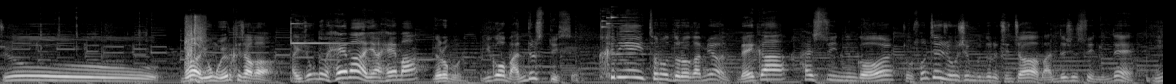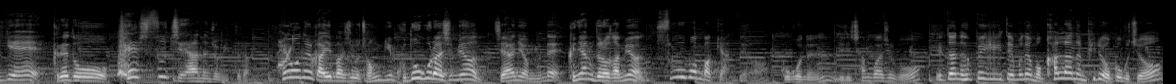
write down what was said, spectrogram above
쭉. 뭐야, 용 왜 이렇게 작아? 아, 이 정도면 해마 아니야, 해마? 여러분, 이거 만들 수도 있어요. 크리에이터로 들어가면 내가 할 수 있는 걸 좀 손재주 좋으신 분들은 진짜 만드실 수 있는데 이게 그래도 횟수 제한은 좀 있더라고요. 회원을 가입하시고 정기 구독을 하시면 제한이 없는데 그냥 들어가면 20번밖에 안 돼요. 그거는 미리 참고하시고 일단 흑백이기 때문에 뭐 칼라는 필요 없고 그렇죠?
